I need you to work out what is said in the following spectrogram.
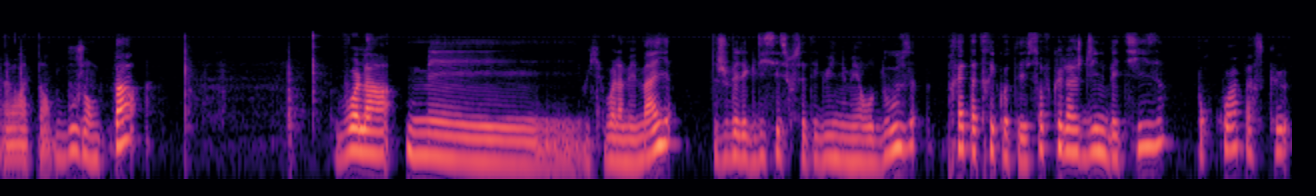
Alors attends, bougeons pas. Voilà mes, oui, voilà mes mailles. Je vais les glisser sur cette aiguille numéro 12 prête à tricoter. Sauf que là, je dis une bêtise. Pourquoi? Parce que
